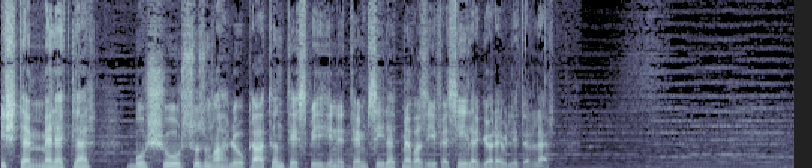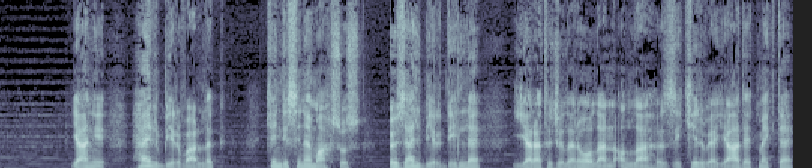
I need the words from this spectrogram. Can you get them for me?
İşte melekler bu şuursuz mahlukatın tesbihini temsil etme vazifesiyle görevlidirler. Yani her bir varlık kendisine mahsus özel bir dille yaratıcıları olan Allah'ı zikir ve yad etmekte,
